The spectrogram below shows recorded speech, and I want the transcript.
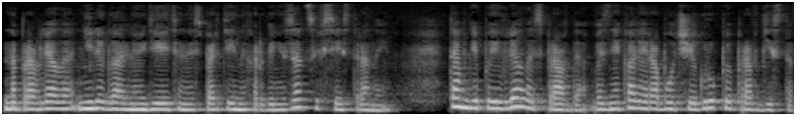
направляла нелегальную деятельность партийных организаций всей страны. Там, где появлялась правда, возникали рабочие группы правдистов,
